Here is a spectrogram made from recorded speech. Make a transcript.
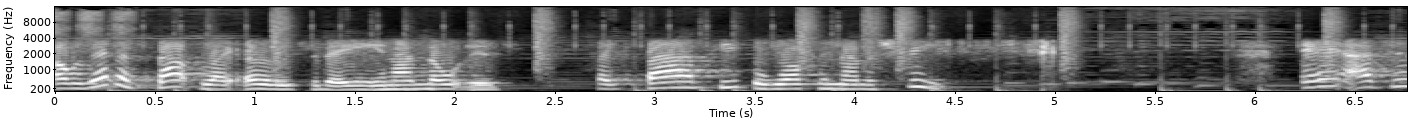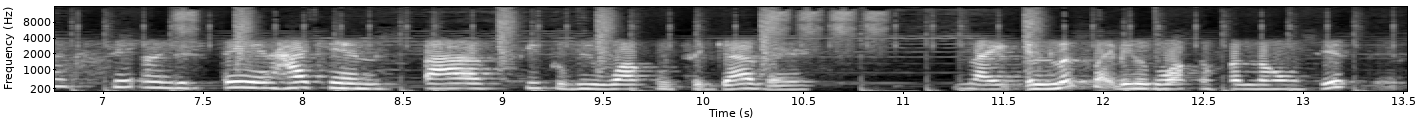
I was at a stoplight early today and I noticed like five people walking down the street. And I just didn't understand how can five people be walking together? Like it looks like they was walking for a long distance.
